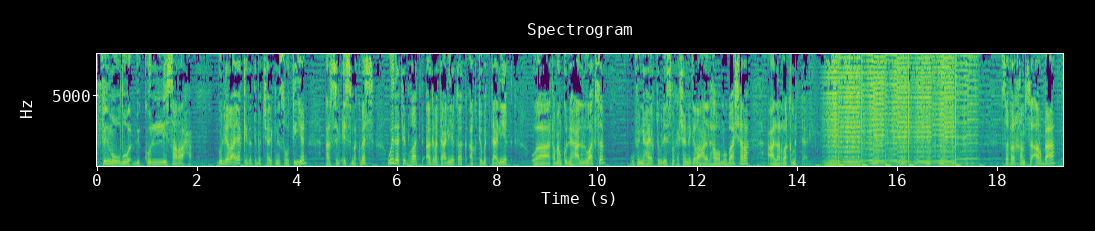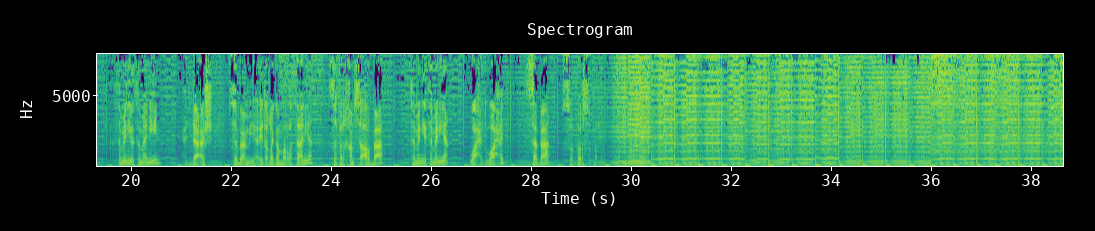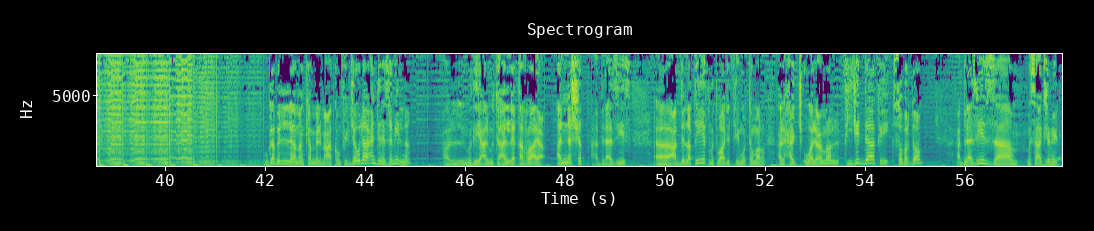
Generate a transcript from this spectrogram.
في الموضوع بكل صراحة. قول لي رأيك إذا تبغى تشاركني صوتيا أرسل اسمك بس وإذا تبغى أقرأ تعليقك أكتب التعليق وطبعا كلها على الواتساب. وفي النهاية اكتب لي اسمك عشان نقرأه على الهواء مباشرة على الرقم التالي. صفر خمسة أربعة ثمانية وثمانين أحد سبعمية. عيد الرقم مرة ثانية صفر خمسة أربعة ثمانية ثمانية واحد واحد سبعة صفر صفر. وقبل ما نكمل معاكم في الجولة عندنا زميلنا المذيع المتألق الرائع النشط عبد العزيز آه عبد اللطيف متواجد في مؤتمر الحج والعمرة في جدة في سوبر دوم عبد العزيز آه مساءك جميل.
